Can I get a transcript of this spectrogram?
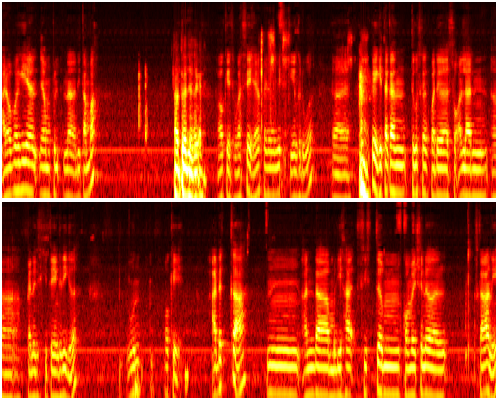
Ada apa lagi yang yang nak ditambah? Ha itu saja saya. Okey, terima kasih ya panelis yang kedua. Uh, Okey, kita akan teruskan kepada soalan uh, panelis kita yang ketiga. Okey. Adakah hmm, anda melihat sistem konvensional sekarang ni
